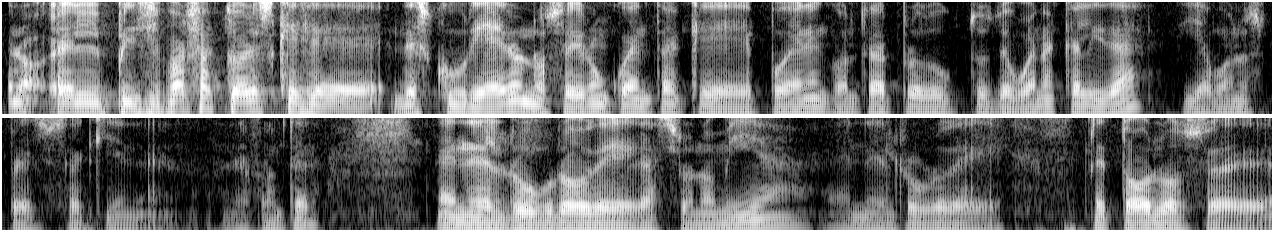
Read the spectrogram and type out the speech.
Bueno, el principal factor es que se descubrieron o se dieron cuenta que pueden encontrar productos de buena calidad y a buenos precios aquí en la, frontera, en el rubro de gastronomía, en el rubro de, todos los, eh,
